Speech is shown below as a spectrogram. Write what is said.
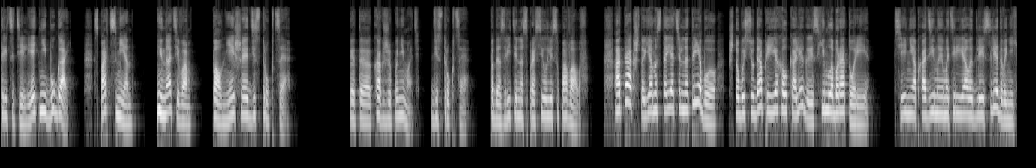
тридцатилетний бугай, спортсмен. И нате вам, полнейшая деструкция. Это как же понимать, деструкция? Подозрительно спросил Лисоповалов. А так, что я настоятельно требую, чтобы сюда приехал коллега из химлаборатории. Все необходимые материалы для исследований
